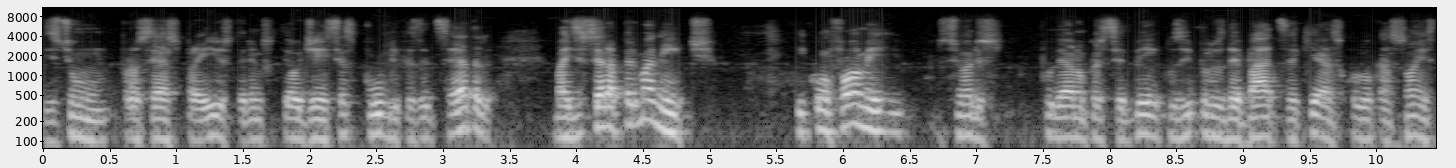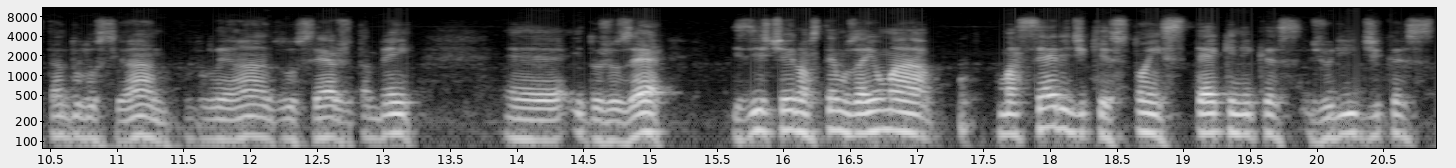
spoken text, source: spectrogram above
existe um processo para isso, teremos que ter audiências públicas, etc., mas isso será permanente. E conforme os senhores puderam perceber, inclusive pelos debates aqui, as colocações, tanto do Luciano, do Leandro, do Sérgio também, é, e do José, existe aí, nós temos aí uma, uma série de questões técnicas, jurídicas,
